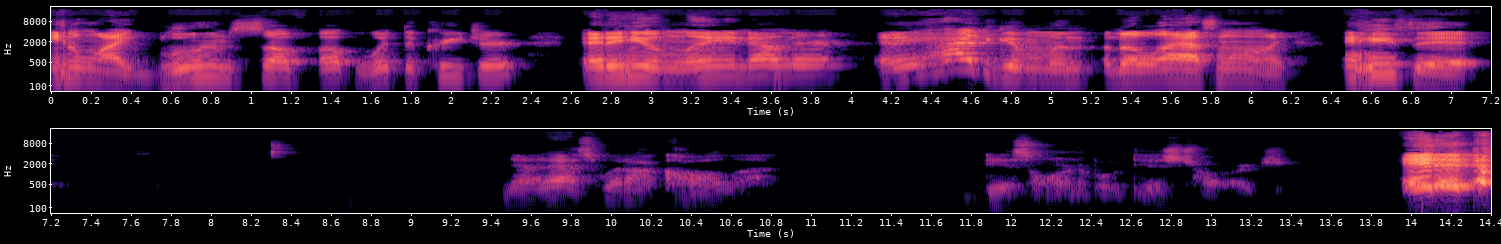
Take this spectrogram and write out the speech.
and like blew himself up with the creature. And then he was laying down there and they had to give him the last line. And he said, Now that's what I call a dishonorable discharge. And it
